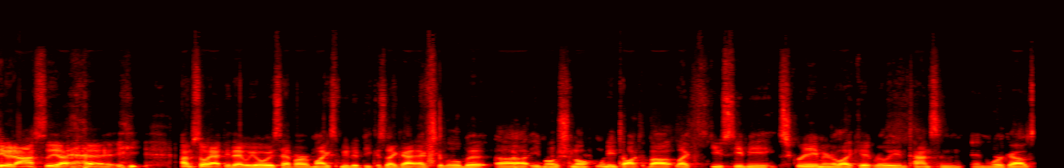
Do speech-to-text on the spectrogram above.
Dude, honestly, I I'm so happy that we always have our mics muted because I got actually a little bit uh, emotional when you talked about like you see me screaming or like it really intense in, in workouts.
